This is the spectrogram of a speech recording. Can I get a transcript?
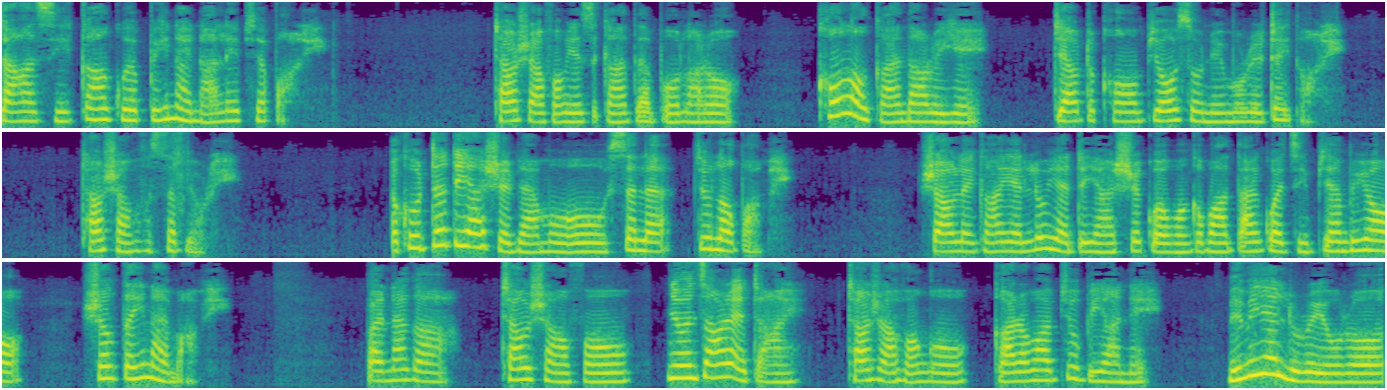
တာစီကောက်ွယ်ပေးနိုင်တာလည်းဖြစ်ပါတယ်။တောက်ရှောင်ဖုံရဲ့စကားသက်ပေါ်လာတော့ခုံးလော်ကိုင်းသားတွေရဲ့တယောက်တစ်ခွန်ပြောဆိုနေမှုတွေတိတ်သွားတယ်။တောက်ရှောင်ဖုံဆက်ပြောတယ်အခုတတိယရွှေပြမှုကိုဆက်လက်ပြုလုပ်ပါမယ်။ရှောင်းလက်ကားရဲ့လူရတရားရှစ်ကွက်ဝန်ကဘာတိုင်းကွက်ကြီးပြန်ပြီးတော့ ရှုပ်သိမ်းနိုင်ပါပြီ။ပန်နက်ကထောက်ရှောင်းဖုံးညွှန်ကြားတဲ့အတိုင်းထောက်ရှောင်းဖုံးကိုကာရမပြုတ်ပြရနဲ့မိမိရဲ့လူတွေကိုတော့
